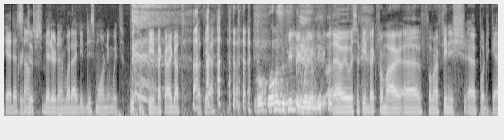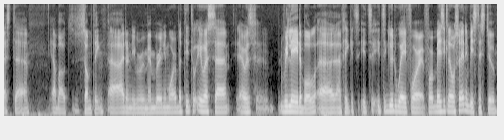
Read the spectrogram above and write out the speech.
Yeah, that Great sounds tips. better than what I did this morning with, with some feedback I got. But yeah. what, what was the feedback, William? You got? Uh, it was a feedback from our uh, from our Finnish uh, podcast uh, about something. Uh, I don't even remember anymore, but it it was uh, it was relatable. I think it's it's it's a good way for for basically also any business to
